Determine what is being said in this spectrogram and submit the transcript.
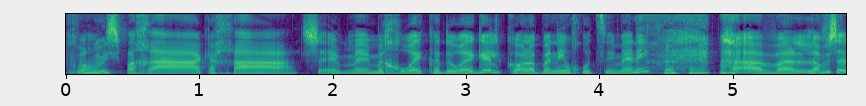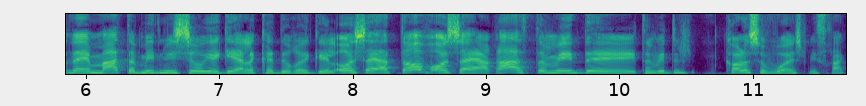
כמו משפחה ככה שהם מכורי כדורגל, כל הבנים חוץ ממני, אבל לא משנה מה, תמיד מישהו יגיע לכדורגל, או שהיה טוב או שהיה רע, אז תמיד, אה, תמיד, כל השבוע יש משחק.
